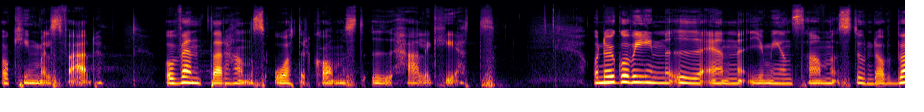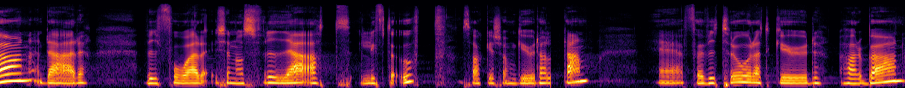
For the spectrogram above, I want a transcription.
och himmelsfärd och väntar hans återkomst i härlighet. Och nu går vi in i en gemensam stund av bön där vi får känna oss fria att lyfta upp saker som Gud har lärt eh, För vi tror att Gud hör bön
